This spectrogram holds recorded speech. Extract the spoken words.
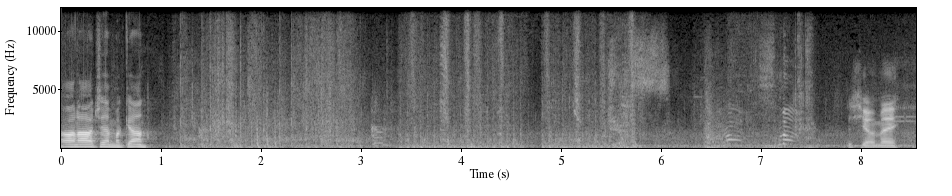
Oh no, I jammed my gun. Just you and me.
